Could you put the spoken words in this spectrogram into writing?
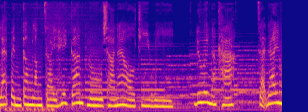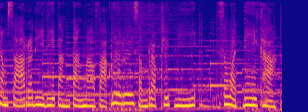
และเป็นกำลังใจให้ก้านพลูชาแนลทีวีด้วยนะคะ จะได้นำสาระดีๆ ต่างๆ มาฝากเรื่อยๆสำหรับคลิปนี้ สวัสดีค่ะ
